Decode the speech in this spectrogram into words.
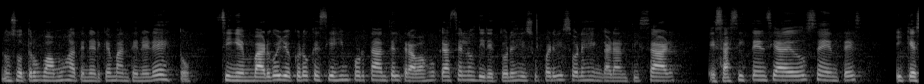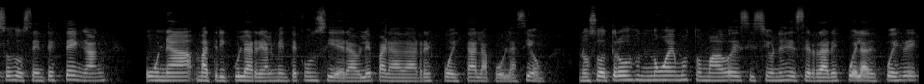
nosotros vamos a tener que mantener esto. Sin embargo, yo creo que sí es importante el trabajo que hacen los directores y supervisores en garantizar esa asistencia de docentes y que esos docentes tengan una matrícula realmente considerable para dar respuesta a la población. Nosotros no hemos tomado decisiones de cerrar escuelas después de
